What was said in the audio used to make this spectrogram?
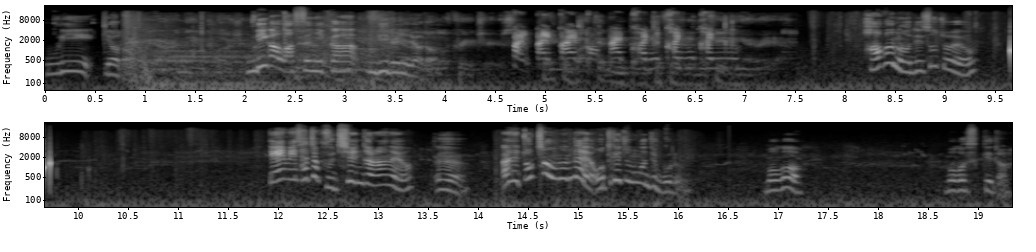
우리 열어 우리가 왔으니까 우리를 열어 밥은 어디서 줘요? 게임이 살짝 불친절하네요. 응. 아니 쫓아오는데 어떻게 주는 건지 모름. 먹어. 먹어 스키들아.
